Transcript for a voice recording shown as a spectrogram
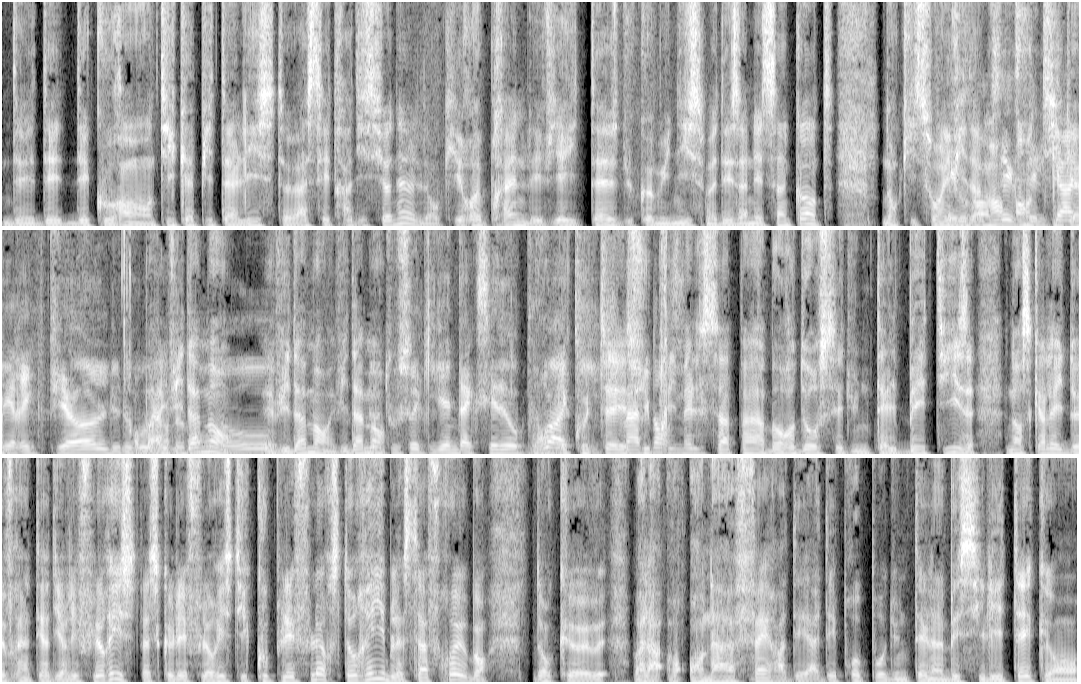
des, des, des courants anticapitalistes assez traditionnels, donc ils reprennent les vieilles thèses du communisme des années 50. Donc ils sont Et évidemment pensez que c'est le cas anti d'Éric Piolle, du Oh, nouveau bah, gouvernement évidemment, Bordeaux, évidemment, évidemment. de tous ceux qui viennent d'accéder au pouvoir. qui- écoutez, qui supprimer le sapin à Bordeaux, c'est d'une telle bêtise. Dans ce cas-là, il devrait interdire les fleuristes, parce que les fleuristes, ils coupent les fleurs, c'est horrible, c'est affreux. Bon, donc euh, voilà, on- on a affaire à des, à des propos d'une telle imbécilité qu'on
